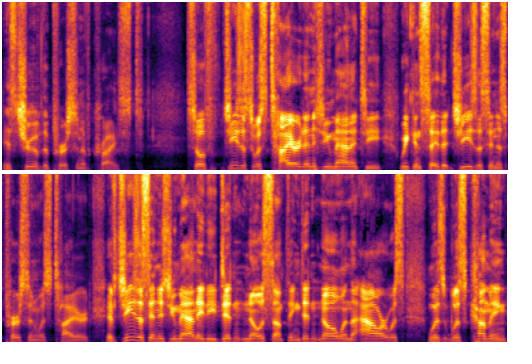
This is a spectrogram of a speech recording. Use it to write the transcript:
is true of the person of Christ. So if Jesus was tired in his humanity, we can say that Jesus in his person was tired. If Jesus in his humanity didn't know something, didn't know when the hour was, was, was coming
